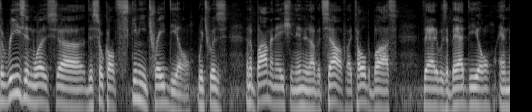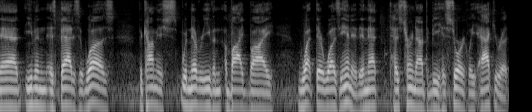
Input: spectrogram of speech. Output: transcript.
the reason was uh, this so called skinny trade deal, which was an abomination in and of itself. I told the boss, that it was a bad deal and that even as bad as it was, the communists would never even abide by what there was in it. And that has turned out to be historically accurate.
